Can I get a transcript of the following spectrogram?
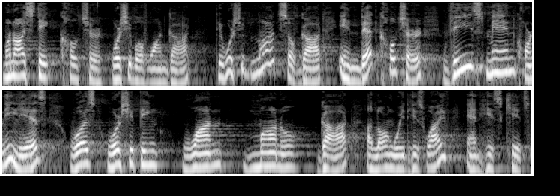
monistic culture, worship of one God. They worship lots of God. In that culture, this man Cornelius was worshiping one mono God along with his wife and his kids.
